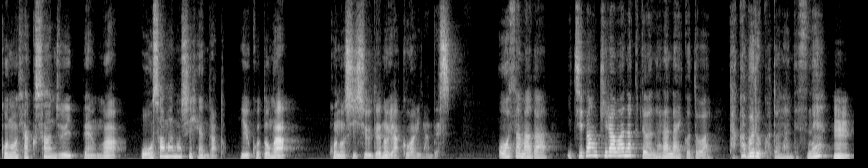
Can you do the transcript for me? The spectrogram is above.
この131編は王様の詩篇だということが、この詩集での役割なんです。王様が一番嫌わなくてはならないことは高ぶることなんですね。うん。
